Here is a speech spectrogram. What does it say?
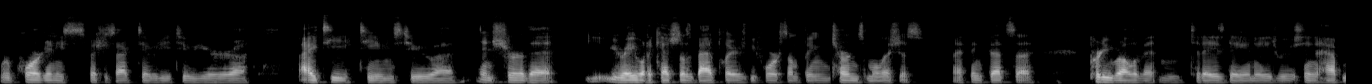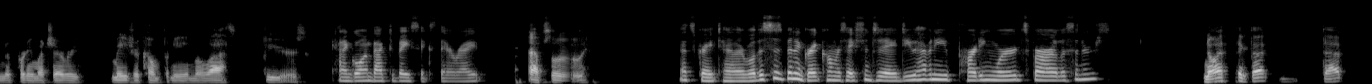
report any suspicious activity to your uh, IT teams to uh, ensure that you're able to catch those bad players before something turns malicious. I think that's a pretty relevant in today's day and age. We've seen it happen to pretty much every major company in the last few years. Kind of going back to basics there, right? Absolutely. That's great, Tyler. Well, this has been a great conversation today. Do you have any parting words for our listeners? No, I think that that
